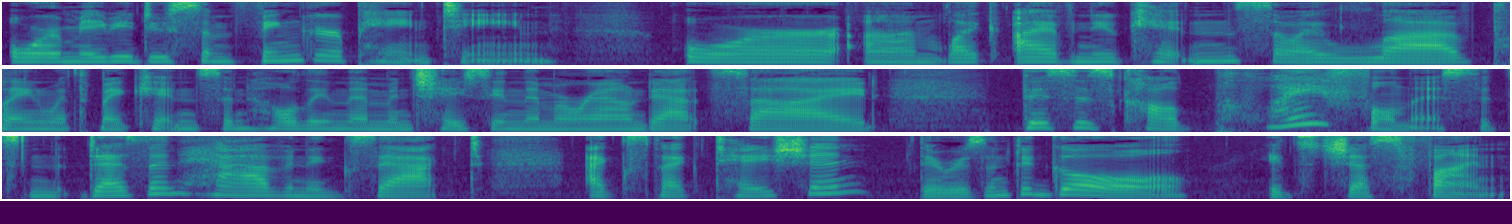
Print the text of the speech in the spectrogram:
or maybe do some finger painting, or um, like I have new kittens, so I love playing with my kittens and holding them and chasing them around outside. This is called playfulness. It doesn't have an exact expectation. There isn't a goal. It's just fun.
